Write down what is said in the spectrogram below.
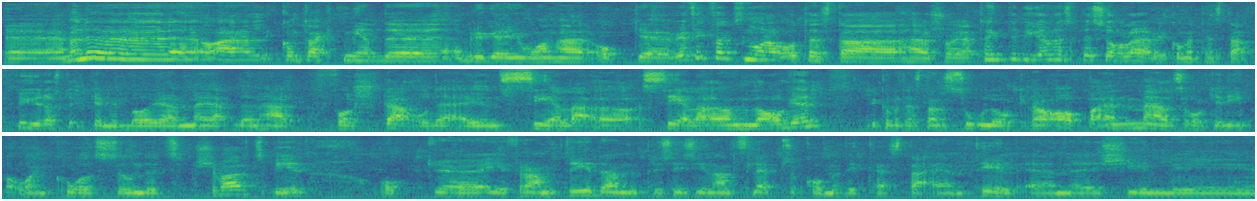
Eh, men nu eh, har jag kontakt med eh, bryggare Johan här och vi fick faktiskt några att testa här så jag tänkte vi gör en specialare här. Vi kommer testa fyra stycken. Vi börjar med den här första och det är ju en Selaö, Selaön-lager. Vi kommer testa en Solåkra-apa, en Mälsåkerripa och en Kolsundets Schwarzbier. Och i framtiden, precis innan släpp så kommer vi testa en till. En chili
